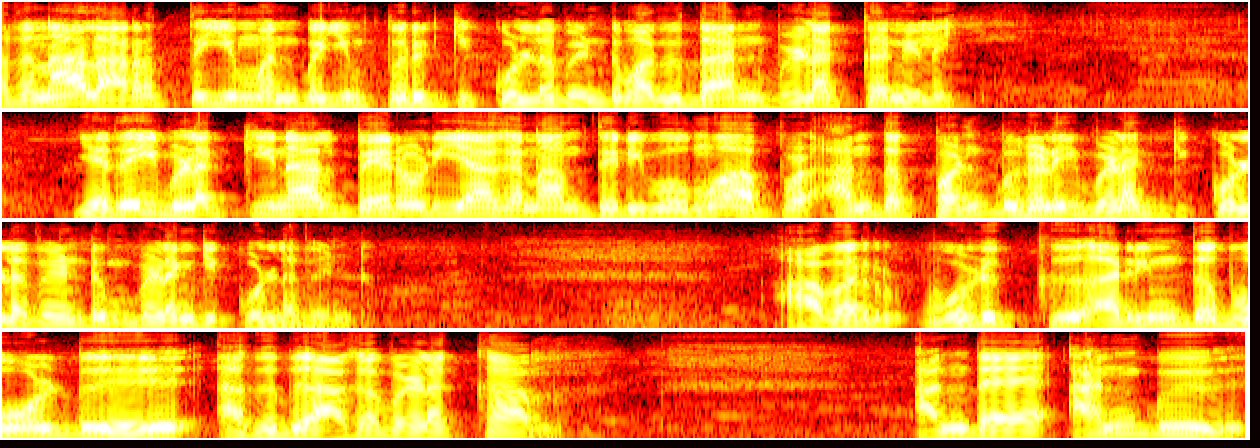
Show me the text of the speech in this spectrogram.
அதனால் அறத்தையும் அன்பையும் பெருக்கிக் கொள்ள வேண்டும். அதுதான் விளக்க நிலை. எதை விளக்கினால் பேரொழியாக நாம் தெரிவோமோ அப்போ அந்த பண்புகளை விளங்கிக் கொள்ள வேண்டும் விளங்கிக் கொள்ள வேண்டும். அவர் ஒழுக்கு அறிந்தபோழ்து அகுது அகவிளக்காம். அந்த அன்பு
